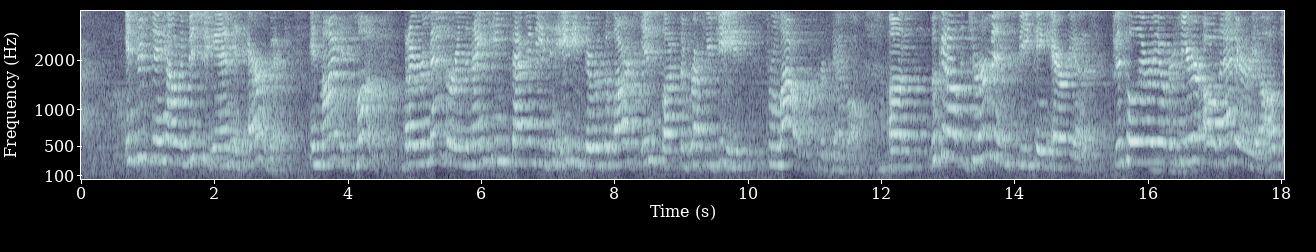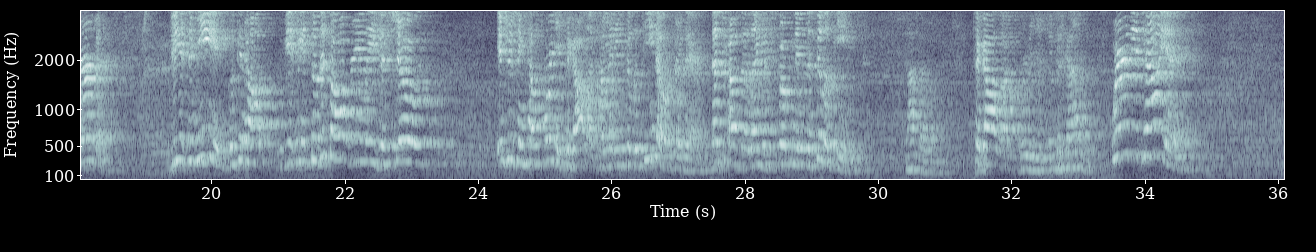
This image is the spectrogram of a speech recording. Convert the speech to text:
Interesting how in Michigan it's Arabic. In mine it's Hmong. But I remember in the 1970s and 80s there was a large influx of refugees from Laos, for example. Um, look at all the German-speaking areas. This whole area over here, all that area, all German. Vietnamese, look at how the Vietnamese, so this all really just shows, interesting, California, Tagalog, how many Filipinos are there? That's uh, the language spoken in the Philippines. Tagalog. Where is it? Tagalog. Where are the Italians?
